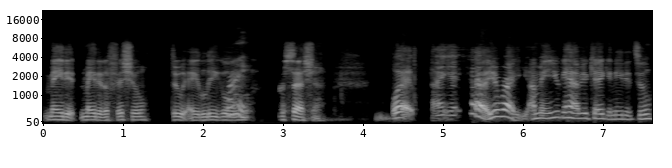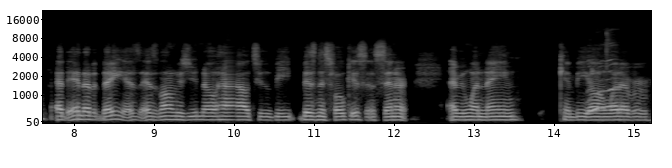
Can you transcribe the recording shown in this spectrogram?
made it made it official through a legal right. procession. But I, yeah, you're right. I mean, you can have your cake and eat it too. At the end of the day, as as long as you know how to be business focused and centered, everyone name can be on whatever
